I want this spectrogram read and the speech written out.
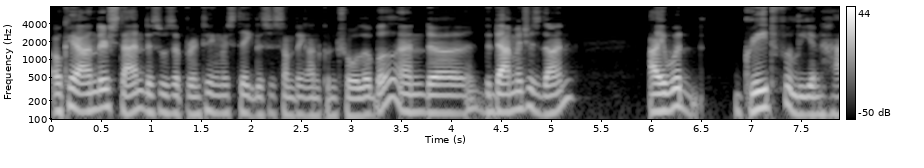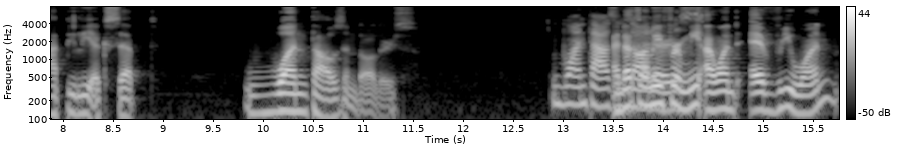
okay, I understand this was a printing mistake. This is something uncontrollable, and uh, the damage is done. I would gratefully and happily accept one thousand dollars. One thousand. and that's only for me. I want everyone,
